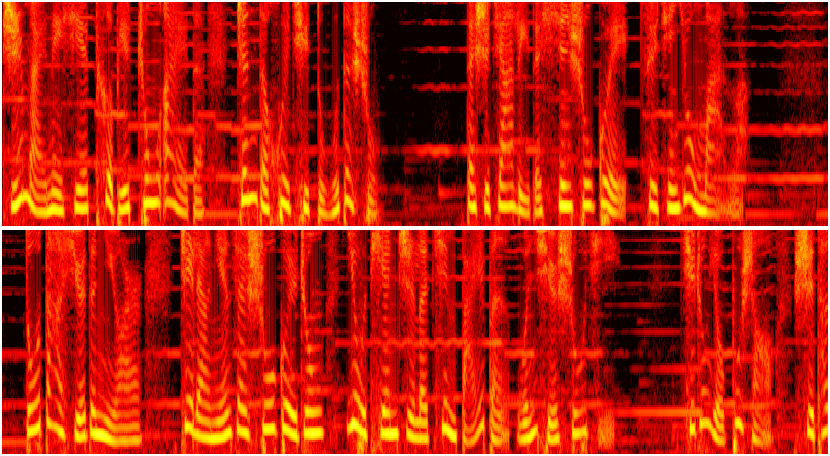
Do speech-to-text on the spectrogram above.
只买那些特别钟爱的、真的会去读的书，但是家里的新书柜最近又满了。读大学的女儿这两年在书柜中又添置了近百本文学书籍。其中有不少是她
